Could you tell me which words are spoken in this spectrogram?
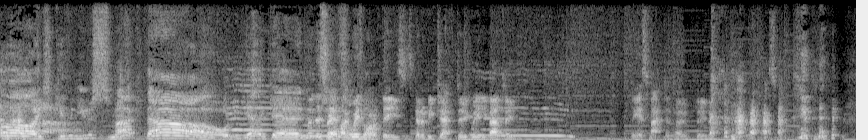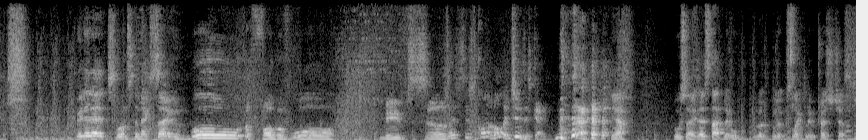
Oh, he's giving you the smack down yet again. But it this way, if I win on more of these, it's going to be Jeff doing really badly. He get smacked in the moment for doing that. we did it! We're on to the next zone. Oh, the fog of war moves. So there's, there's quite a lot into this game. Yeah. Also, there's that little look looks like a little treasure chest.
